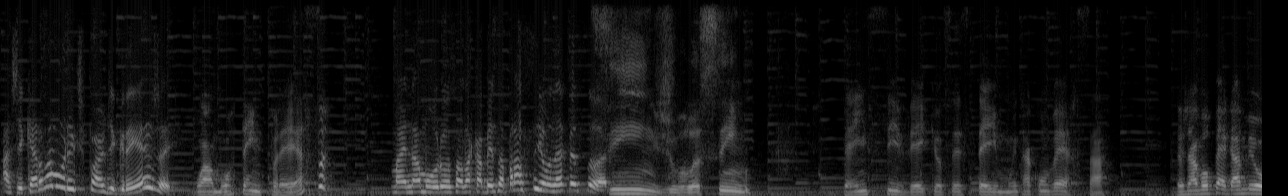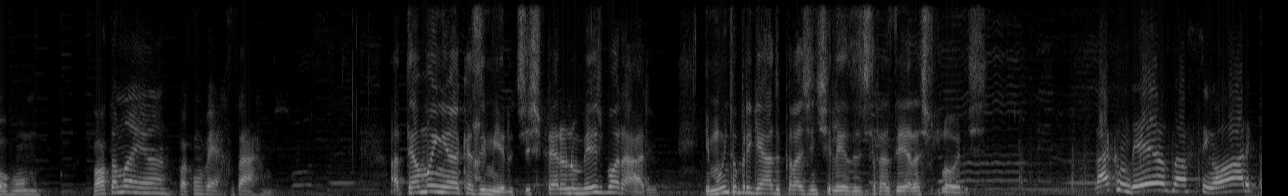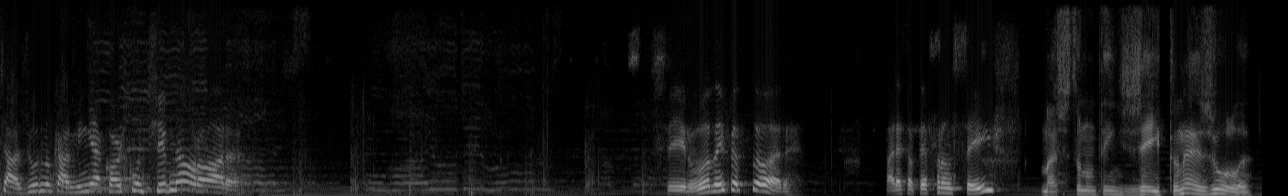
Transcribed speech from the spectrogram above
Achei que era namorinho de porta de igreja. O amor tem pressa? Mas namorou só da cabeça pra cima, né, professor? Sim, Jula, sim. Bem se vê que vocês têm muito a conversar. Eu já vou pegar meu rumo. Volta amanhã pra conversarmos. Até amanhã, Casimiro. Te espero no mesmo horário. E muito obrigado pela gentileza de trazer as flores. Vai com Deus, Nossa Senhora, que te ajude no caminho e acorde contigo na aurora. Cheiroso, hein, professora? Parece até francês. Mas tu não tem jeito, né, Jula?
